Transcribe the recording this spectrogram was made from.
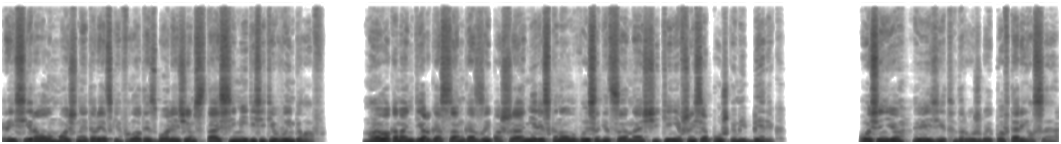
крейсировал мощный турецкий флот из более чем 170 вымпелов но его командир Гасан Газы Паша не рискнул высадиться на ощетинившийся пушками берег. Осенью визит дружбы повторился.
